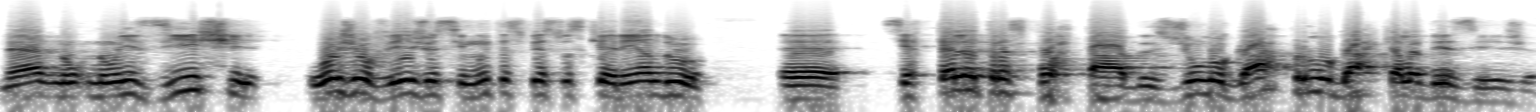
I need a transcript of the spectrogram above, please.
Né? Não, não existe. Hoje eu vejo assim, muitas pessoas querendo é, ser teletransportadas de um lugar para o lugar que ela deseja.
